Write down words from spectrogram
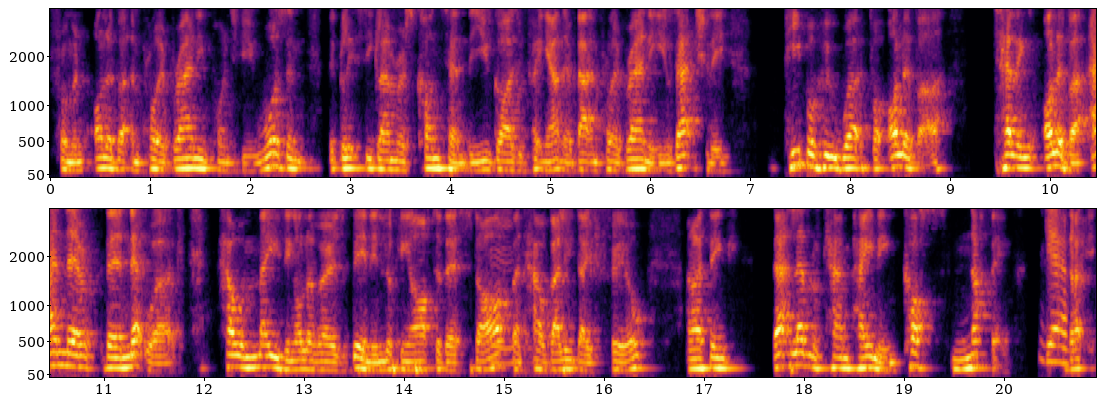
from an Oliver employer branding point of view wasn't the glitzy, glamorous content that you guys were putting out there about employer branding. It was actually people who worked for Oliver telling Oliver and their, their network how amazing Oliver has been in looking after their staff mm. and how valued they feel. And I think that level of campaigning costs nothing. Yeah. That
